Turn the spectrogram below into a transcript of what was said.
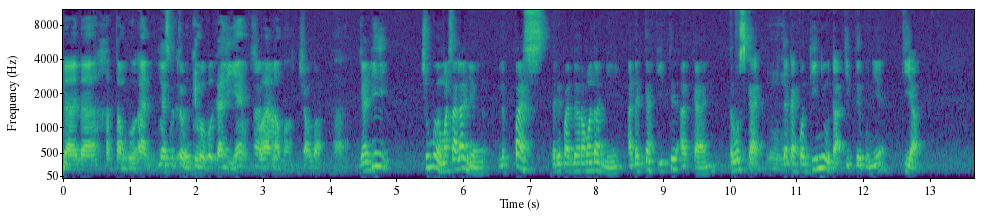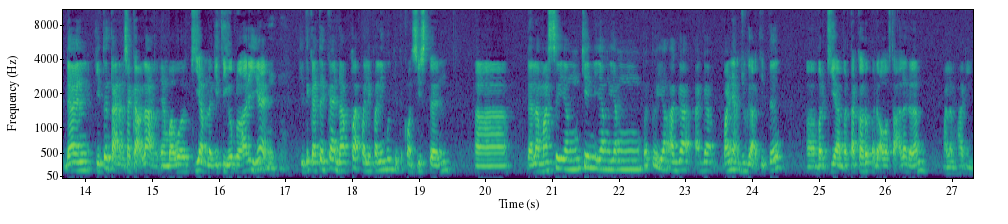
dah dah khatam Quran. Yes betul. Mungkin beberapa kali eh. Subhanallah. Ha, InsyaAllah. Ha. Jadi cuma masalahnya lepas daripada Ramadan ni adakah kita akan teruskan? Hmm. Kita akan continue tak kita punya qiyam? Dan kita tak nak cakap lah yang bawa qiyam lagi 30 hari kan. Hmm. Kita katakan dapat paling-paling pun kita konsisten uh, dalam masa yang mungkin yang yang apa tu yang agak agak banyak juga kita Uh, berkiam bertakarub pada Allah Taala dalam malam hari.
